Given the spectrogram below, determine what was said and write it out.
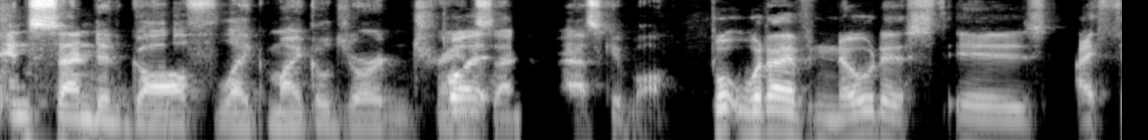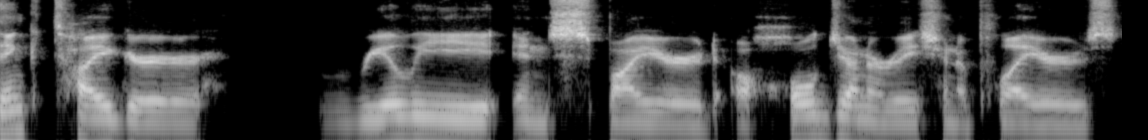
transcended golf like Michael Jordan transcended but, basketball. But what I've noticed is, I think Tiger really inspired a whole generation of players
